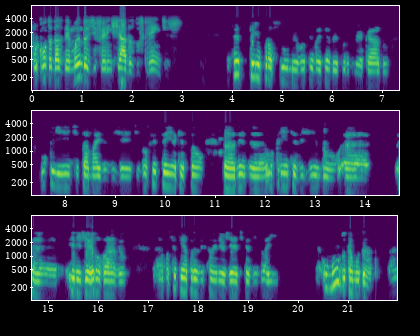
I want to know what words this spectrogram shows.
por conta das demandas diferenciadas dos clientes? Você tem o prosumer, você vai ter abertura de mercado, o cliente está mais exigente, você tem a questão da uh, o cliente exigindo uh, uh, energia renovável, ah, você tem a transição energética vindo aí. O mundo está mudando. Tá?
